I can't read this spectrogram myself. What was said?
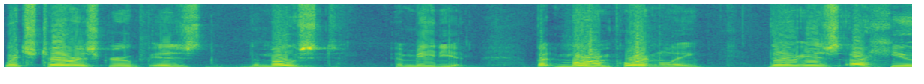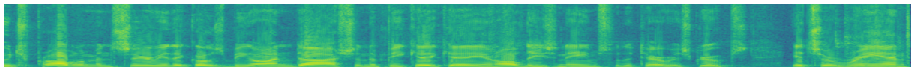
which terrorist group is the most immediate. But more importantly, there is a huge problem in Syria that goes beyond Daesh and the PKK and all these names for the terrorist groups. It's Iran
